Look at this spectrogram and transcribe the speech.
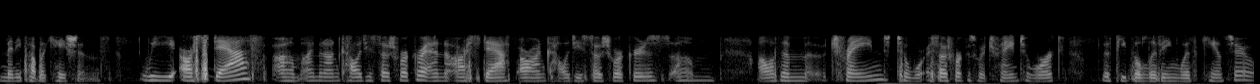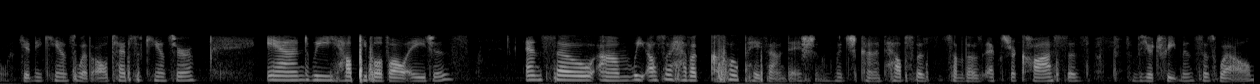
many publications. We, our staff, I'm an oncology social worker, and our staff are oncology social workers. All of them trained to work, social workers were trained to work with people living with cancer, with kidney cancer, with all types of cancer, and we help people of all ages. And so um, we also have a copay foundation, which kind of helps with some of those extra costs of some of your treatments as well.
